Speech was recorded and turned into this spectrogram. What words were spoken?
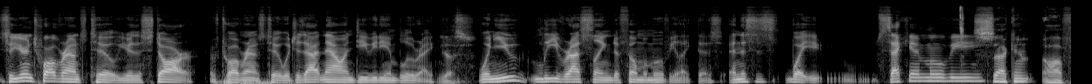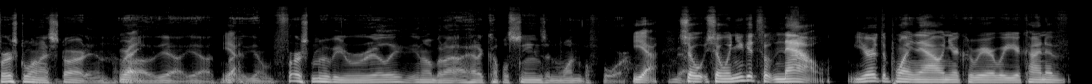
So you're in 12 rounds two. You're the star of 12 rounds two, which is out now on DVD and Blu-ray. Yes. When you leave wrestling to film a movie like this, and this is what you, second movie, Second, uh, first one I starred in. Right. Uh, yeah, yeah. Yeah. But, you know, first movie really, you know, but I, I had a couple scenes in one before. yeah. So so when you get to now, you're at the point now in your career where you're kind of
